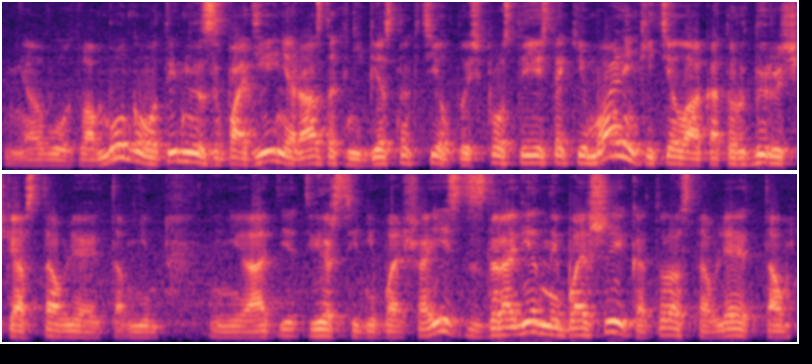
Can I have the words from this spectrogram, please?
Вот, во многом вот именно из-за падения разных небесных тел. То есть просто есть такие маленькие тела, которые дырочки оставляют, там не, не, отверстия небольшие, а есть здоровенные большие, которые оставляют там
